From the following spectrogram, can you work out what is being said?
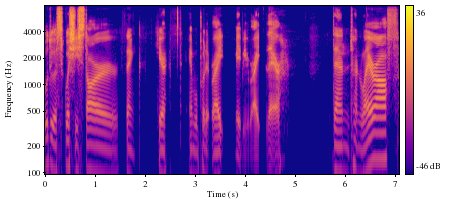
we'll do a squishy star thing here and we'll put it right maybe right there. Then turn layer off.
